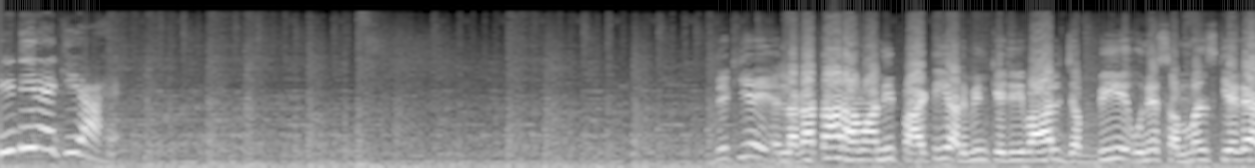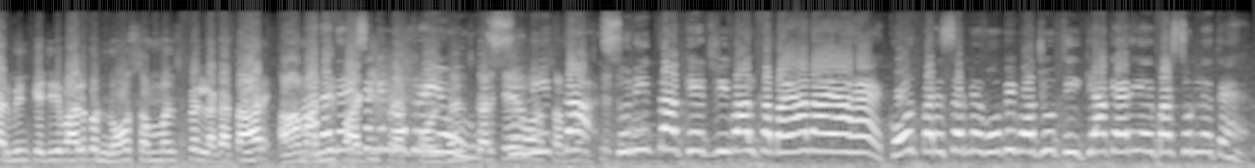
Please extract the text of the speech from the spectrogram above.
ईडी ने किया है। देखिए लगातार आम आदमी पार्टी अरविंद केजरीवाल जब भी उन्हें सम्मन किया गया अरविंद केजरीवाल को नौ सम्मन पर लगातार आम आदमी पार्टी प्रेस कॉन्फ्रेंस करके सुनीता, सुनीता केजरीवाल का बयान आया है। कोर्ट परिसर में वो भी मौजूद थी। क्या कह रही है? एक बार सुन लेते हैं।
